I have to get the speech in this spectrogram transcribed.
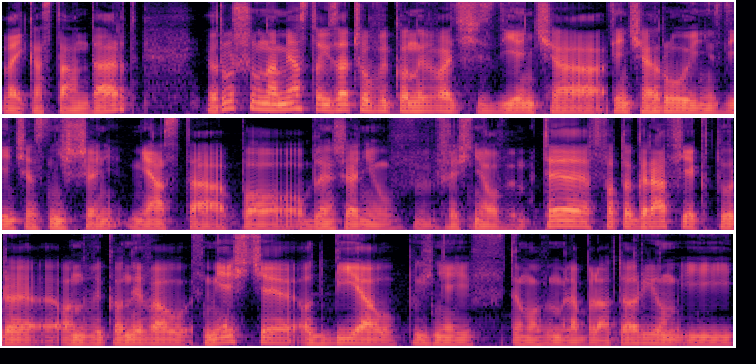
Leica Standard ruszył na miasto i zaczął wykonywać zdjęcia, zdjęcia ruin, zdjęcia zniszczeń miasta po oblężeniu wrześniowym. Te fotografie, które on wykonywał w mieście, odbijał później w domowym laboratorium i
